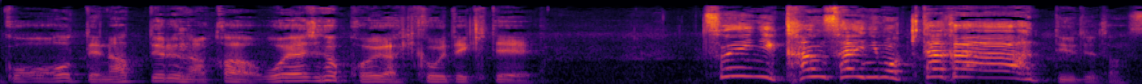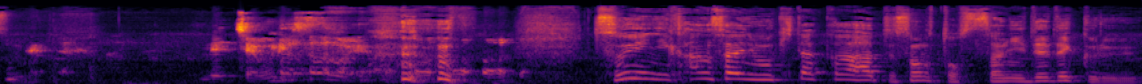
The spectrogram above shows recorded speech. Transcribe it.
ゴーってなってる中親父の声が聞こえてきて「ついに関西にも来たか!」って言ってたんですよ。めっちゃ嬉しそうや。ついに関西にも来たかってそのとっさに出てくる。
